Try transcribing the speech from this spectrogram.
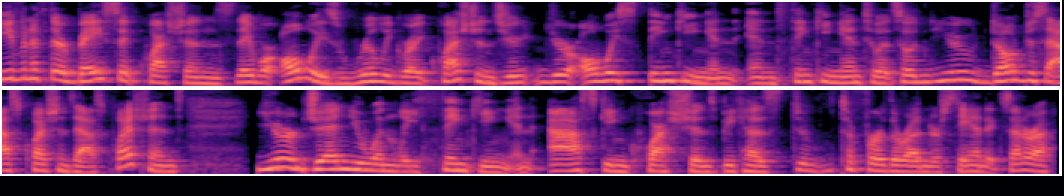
even if they're basic questions, they were always really great questions. You're you're always thinking and, and thinking into it. So you don't just ask questions, ask questions. You're genuinely thinking and asking questions because to, to further understand, etc.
